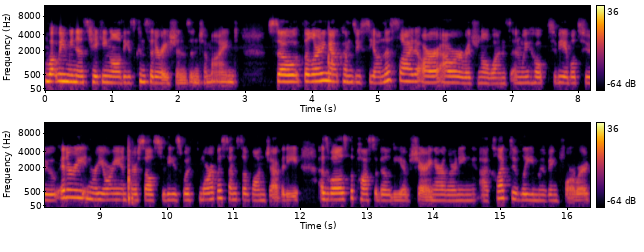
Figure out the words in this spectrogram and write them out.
what we mean is taking all these considerations into mind. So the learning outcomes you see on this slide are our original ones, and we hope to be able to iterate and reorient ourselves to these with more of a sense of longevity, as well as the possibility of sharing our learning uh, collectively moving forward.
